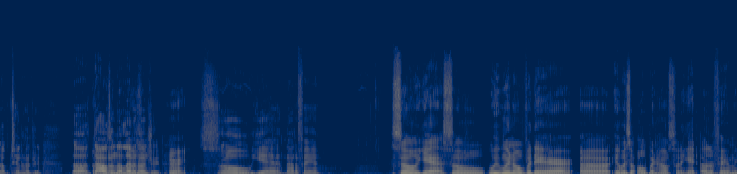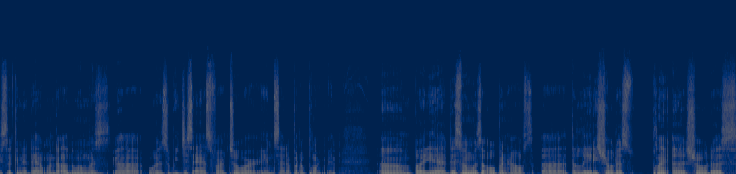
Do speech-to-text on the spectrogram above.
up ten hundred, uh, thousand eleven hundred. All right. So yeah, not a fan. So yeah, so we went over there. Uh, it was an open house, so they had other families looking at that one. The other one was uh, was we just asked for a tour and set up an appointment. Um, but yeah, this one was an open house. Uh, the lady showed us plant, uh, showed us,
